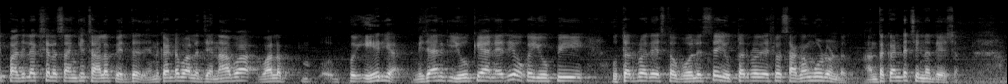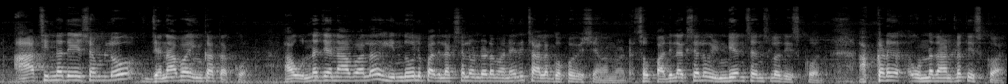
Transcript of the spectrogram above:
ఈ పది లక్షల సంఖ్య చాలా పెద్దది. ఎందుకంటే వాళ్ళ జనాభా వాళ్ళ ఏరియా నిజానికి యూకే అనేది ఒక యూపీ ఉత్తరప్రదేశ్తో పోలిస్తే ఈ ఉత్తరప్రదేశ్లో సగం కూడా ఉండదు. అంతకంటే చిన్న దేశం. ఆ చిన్న దేశంలో జనాభా ఇంకా తక్కువ. ఆ ఉన్న జనాభాలో హిందువులు పది లక్షలు ఉండడం అనేది చాలా గొప్ప విషయం అనమాట సో పది లక్షలు ఇండియన్ సెన్స్లో తీసుకోవద్దు అక్కడ ఉన్న దాంట్లో తీసుకోవాలి.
